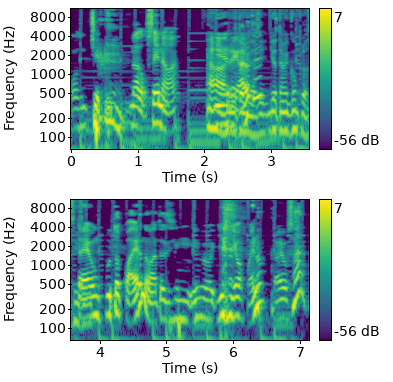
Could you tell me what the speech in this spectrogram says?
un chip, una docena, ¿va? Ah, ¿Y yo sí, Yo también compro así. trae sí. un puto cuaderno, ¿va? Entonces dijo, y dije yo, bueno, lo voy a usar.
